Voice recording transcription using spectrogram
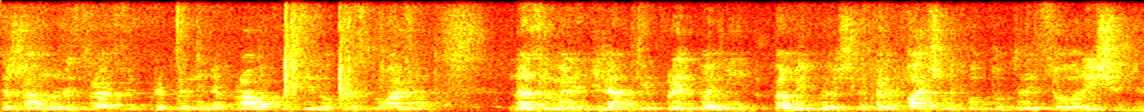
державну реєстрацію припинення права постійного користування на земельні ділянки, придбані, вибачте, передбачені пунктом 3 цього рішення.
